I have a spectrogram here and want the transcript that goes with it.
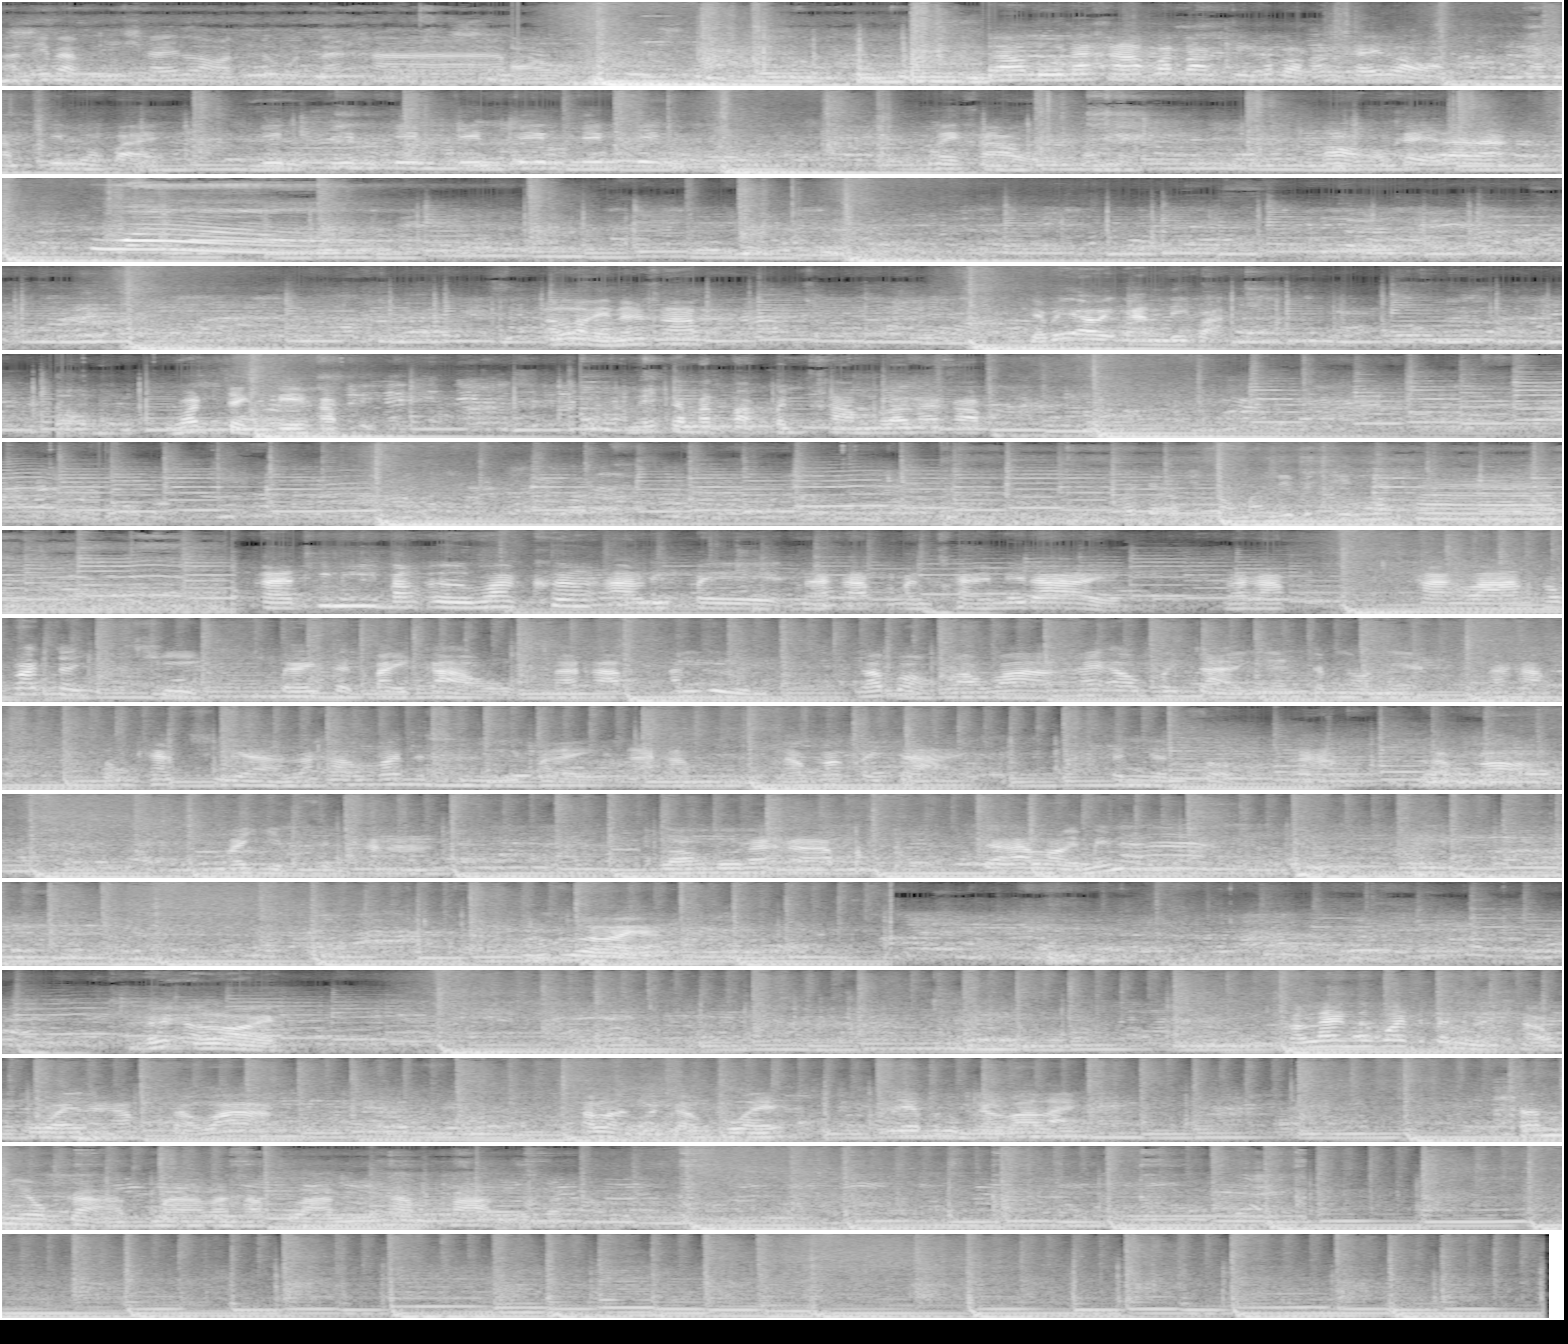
อันนี้แบบที่ใช้หลอดดูดนะครับลองดูนะครับว่าตอนกินเขาบอกต้องใช้หลอดนะครับจิ้มลงไปจิ้มจิ้มจิ้มจิ้มจิ้มจิ้มจิ้มไม่เข้าต้องไหนอ๋อโอเคได้ละว้าวอร่อยนะครับ เดี๋ยวไปเอาอีกอันดีกว่าว่าเจ๋งดีครับนี่จะมาตักเป็นคำแล้วนะครับ ก็จะเอาขนมอันนี้ไปกินนะครับอ่าที่นี่บังเอิญว่าเครื่องอาลีเปนะครับ มันใช้ไม่ได้นะครับ ทางร้านเขาก็จะฉีกใบเสร็จใบเก่านะครับ อันอื่นแล้วบอกเราว่าให้เอาไปจ่ายเงินจำนวนเนี้ยนะครับตรงแคชเชียร์แล้วเขาก็จะชี้ไปนะครับ แล้วก็ไปจ่ายเป็นเงินสดนะครับ แล้วก็มาหยิบสินค้าลองดูนะครับ จะอร่อยไหมนะมันคืออะไรอะ เฮ้ย อร่อยตอนแรกนึกว่าจะเป็นเหมือนเฉาก๊วยนะครับ แต่ว่าอร่อยเหมือนเฉาก๊วย เรียกไม่ถูกกันว่าอะไร ถ้ามีโอกาสมานะครับ ร้านนี้ห้ามพลาดเลยนะครับ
